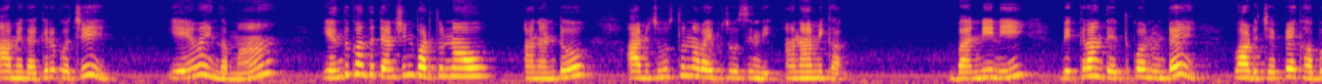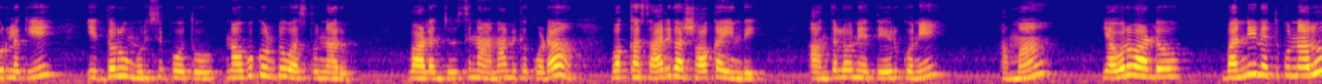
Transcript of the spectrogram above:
ఆమె దగ్గరకు వచ్చి ఏమైందమ్మా? ఎందుకు అంత టెన్షన్ పడుతున్నావు? అని అంటూ ఆమె చూస్తున్న వైపు చూసింది అనామిక. బన్నీని విక్రాంత్ ఎత్తుకొని ఉంటే వాడు చెప్పే కబుర్లకి ఇద్దరూ మురిసిపోతూ నవ్వుకుంటూ వస్తున్నారు. వాళ్ళని చూసిన అనామిక కూడా ఒక్కసారిగా షాక్ అయింది. అంతలోనే తేరుకొని అమ్మా ఎవరు వాళ్ళు? బన్నీని ఎత్తుకున్నారు?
